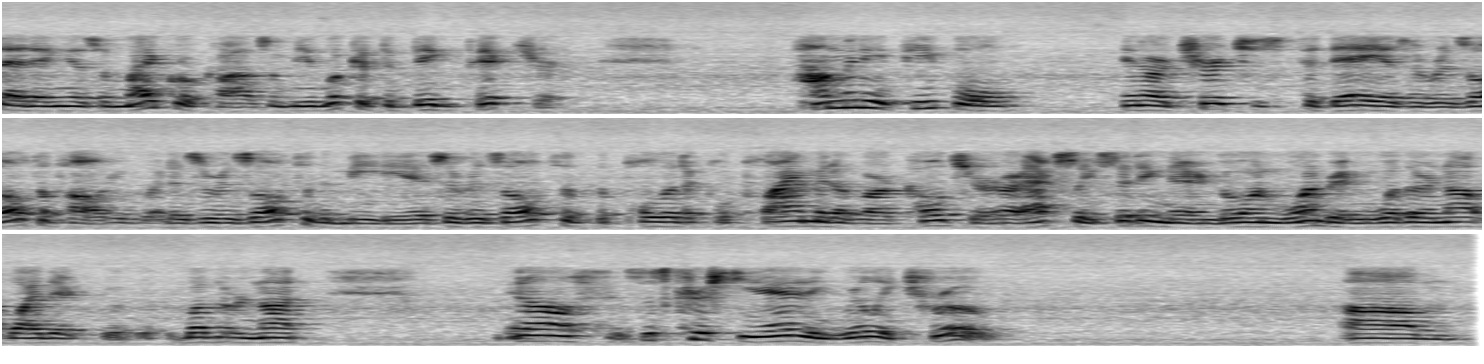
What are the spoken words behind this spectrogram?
setting as a microcosm, you look at the big picture. How many people in our churches today, as a result of Hollywood, as a result of the media, as a result of the political climate of our culture, are actually sitting there and going wondering whether or not why they whether or not you know is this Christianity really true? Um,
